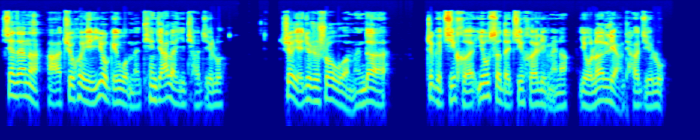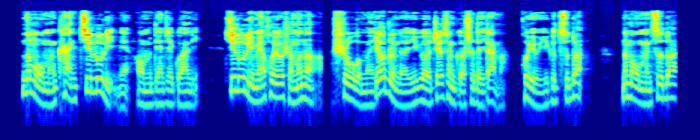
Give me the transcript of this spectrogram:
现在呢，啊，就会又给我们添加了一条记录，这也就是说，我们的这个集合优色的集合里面呢，有了两条记录。那么我们看记录里面，我们点击管理，记录里面会有什么呢？是我们标准的一个 JSON 格式的代码，会有一个字段。那么我们字段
